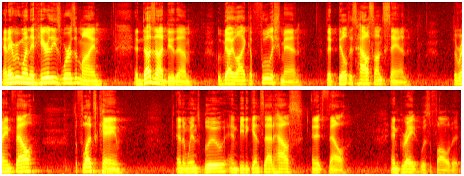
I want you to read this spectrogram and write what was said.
And everyone that hear these words of mine and does not do them will be like a foolish man that built his house on sand. The rain fell, the floods came, and the winds blew and beat against that house, and it fell. And great was the fall of it.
